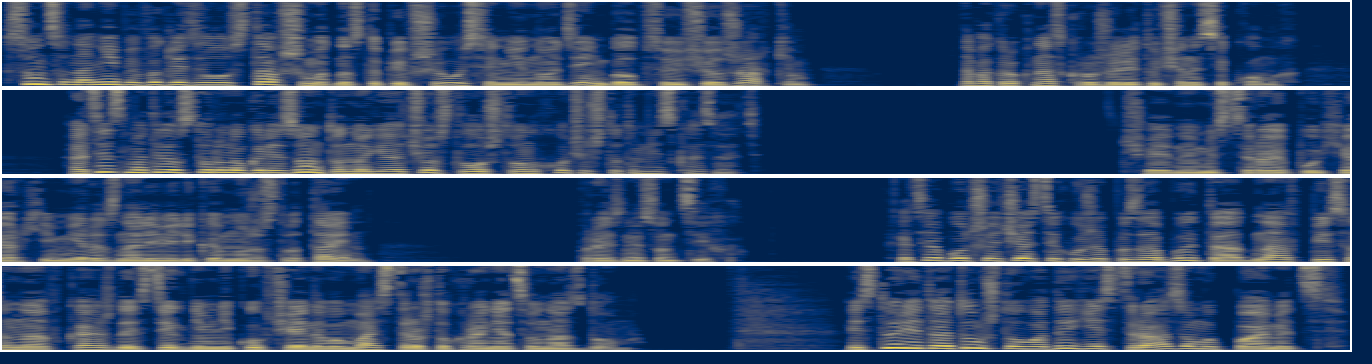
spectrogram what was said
Солнце на небе выглядело уставшим от наступившей осени, но день был все еще жарким. Вокруг нас кружили тучи насекомых. Отец смотрел в сторону горизонта, но я чувствовал, что он хочет что-то мне сказать. «Чайные мастера эпохи Архимира знали великое множество тайн», — произнес он тихо. «Хотя большая часть их уже позабыта, одна вписана в каждый из тех дневников чайного мастера, что хранятся у нас дома». История это о том, что у воды есть разум и память,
